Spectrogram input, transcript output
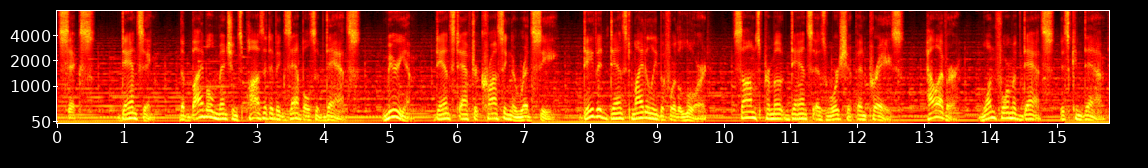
6. Dancing. The Bible mentions positive examples of dance. Miriam danced after crossing the Red Sea. David danced mightily before the Lord. Psalms promote dance as worship and praise. However, one form of dance is condemned.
